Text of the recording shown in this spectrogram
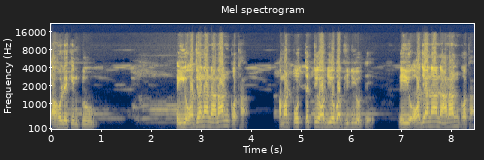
তাহলে কিন্তু এই অজানা নানান কথা, আমার প্রত্যেকটি অডিও বা ভিডিওতে এই অজানা নানান কথা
